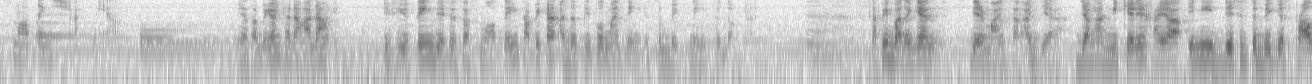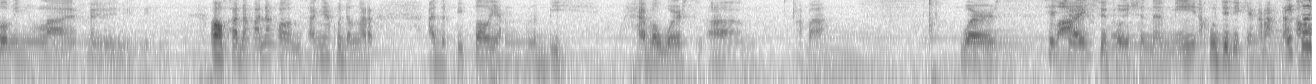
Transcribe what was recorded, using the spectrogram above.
small things stress me out. Ya tapi kan kadang-kadang if you think this is a small thing, tapi kan other people might think it's a big thing to them kan. Tapi but again, their mindset aja. Jangan Iya. mikirnya kayak ini this is the biggest problem in your life kayak Hmm. ini, ini. Oh, kadang-kadang kalau misalnya aku dengar ada people yang lebih have a worse um, apa? worse life situation than me, aku jadi kayak ngerasa itu oh,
